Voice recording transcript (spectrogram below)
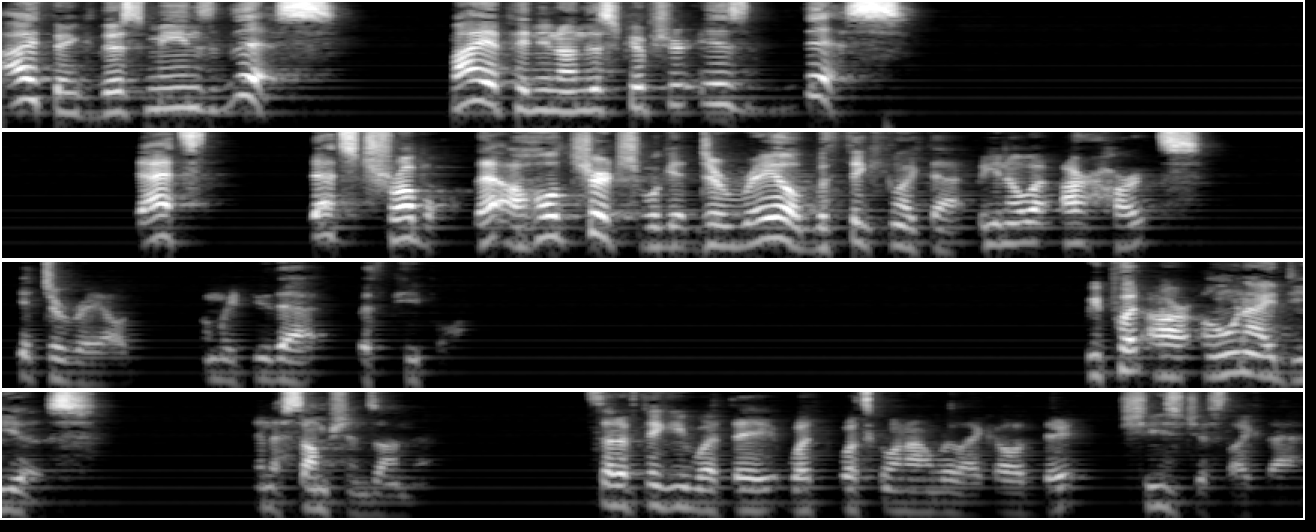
I think this means this. My opinion on this scripture is this." That's that's trouble. That a whole church will get derailed with thinking like that. But you know what? Our hearts get derailed when we do that with people. We put our own ideas and assumptions on them. Instead of thinking what they what, what's going on, we're like, oh, they, she's just like that.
